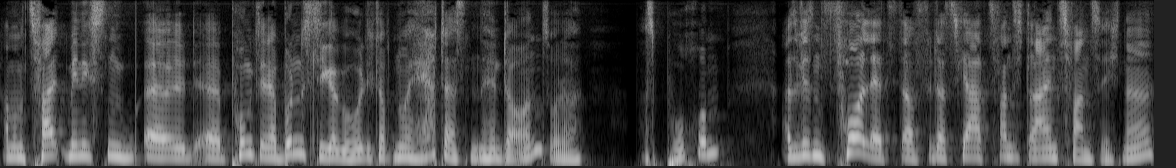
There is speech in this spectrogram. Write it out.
haben am zweitwenigsten äh, äh, Punkte in der Bundesliga geholt. Ich glaube, nur Hertha ist hinter uns, oder was, Bochum? Also wir sind Vorletzter für das Jahr 2023, ne?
